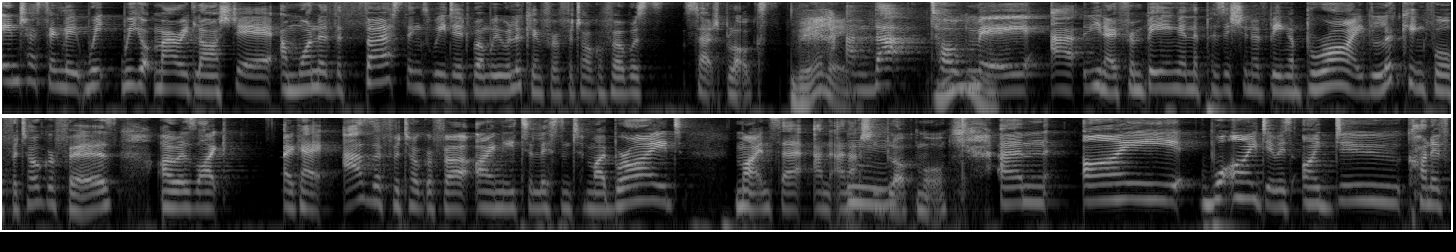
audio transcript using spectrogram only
interestingly, we, we got married last year, and one of the first things we did when we were looking for a photographer was search blogs. Really? And that told me, uh, you know, from being in the position of being a bride looking for photographers, I was like, okay, as a photographer, I need to listen to my bride mindset and, and actually blog more. Um, I what I do is I do kind of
